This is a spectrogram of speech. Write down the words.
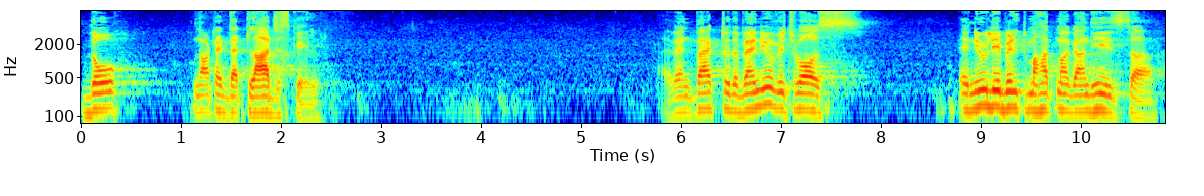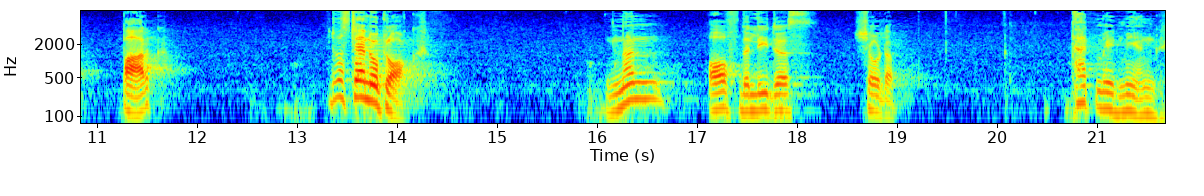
though not at that large scale. I went back to the venue, which was a newly built Mahatma Gandhi's uh, park. It was 10 o'clock. None of the leaders showed up. That made me angry.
